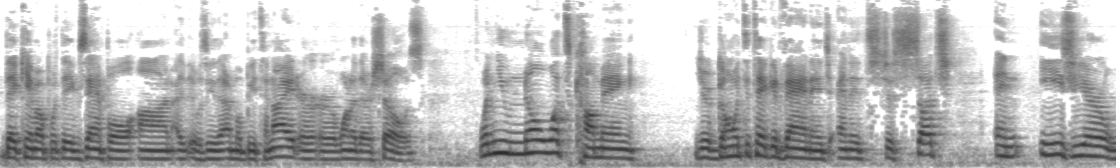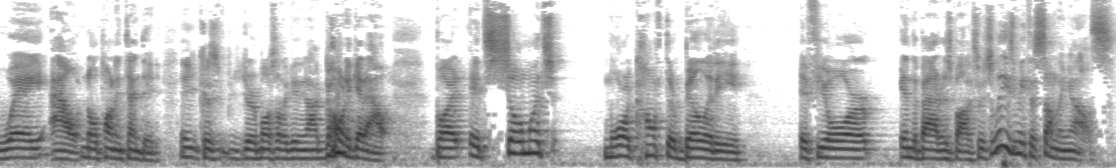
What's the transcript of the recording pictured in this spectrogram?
they came up with the example on it was either MLB Tonight or, or one of their shows. When you know what's coming, you're going to take advantage, and it's just such an easier way out. No pun intended, because you're most likely not going to get out. But it's so much more comfortability if you're in the batter's box, which leads me to something else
